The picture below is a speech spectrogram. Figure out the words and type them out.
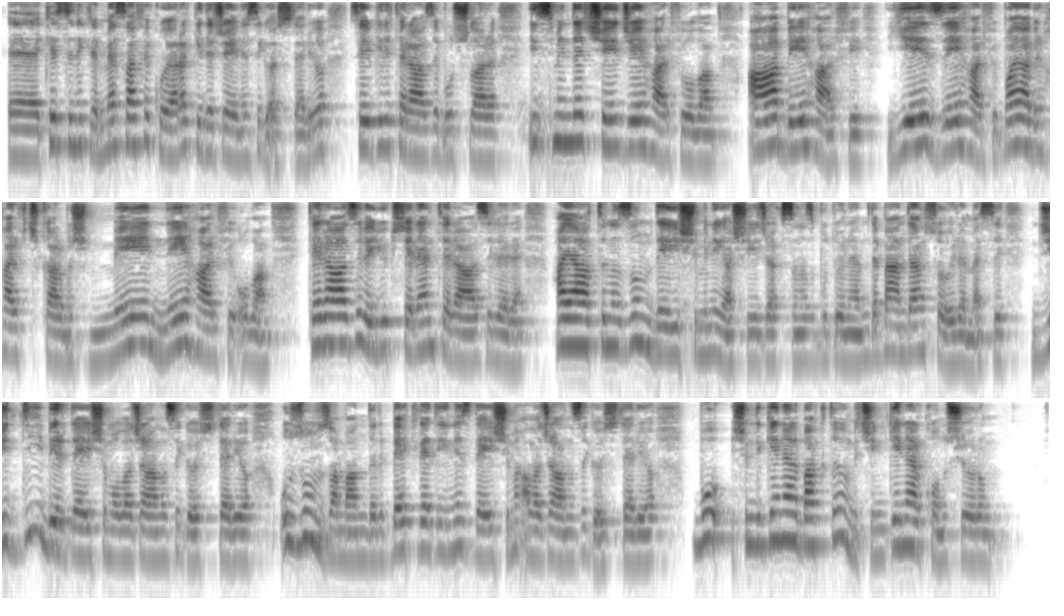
e, kesinlikle mesafe koyarak gideceğinizi gösteriyor. Sevgili terazi burçları isminde Ç, C harfi olan A, B harfi, Y, Z harfi baya bir harf çıkarmış. M, N harfi olan terazi ve yükselen terazilere hayatınızın değişimini yaşayacaksınız bu dönemde. Benden söylemesi ciddi bir değişim olacağınızı gösteriyor. Uzun zamandır beklediğiniz değişimi alacağınızı gösteriyor. Bu şimdi genel baktığım için genel konuşuyorum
